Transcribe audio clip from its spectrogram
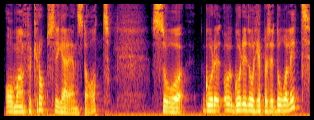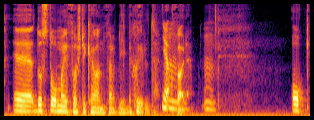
om man förkroppsligar en stat så går det, går det då helt plötsligt dåligt, eh, då står man ju först i kön för att bli beskylld Ja. för det. Och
